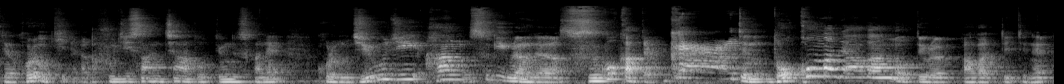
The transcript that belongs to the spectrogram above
い。でこれも綺麗なんか富士山チャートっていうんですかね。これも10時半過ぎぐらいまではすごかったよ。ガーンってどこまで上がんのっていうぐらい上がっていってね。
